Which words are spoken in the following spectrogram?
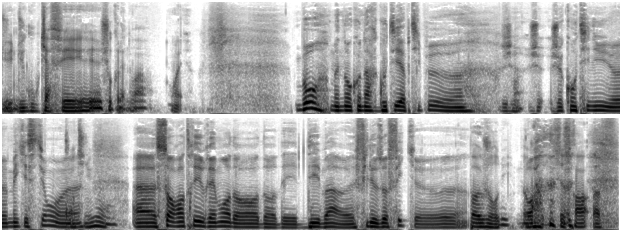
du, goût café, chocolat noir. Bon, maintenant qu'on a regoûté un petit peu, je, Ouais. je, je continue euh, mes questions. euh, Continuons. euh, sans rentrer vraiment dans, dans des débats euh, philosophiques. euh, Pas aujourd'hui. Non. Ce sera off.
